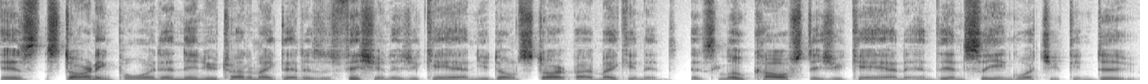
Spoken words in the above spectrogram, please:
is the starting point, and then you try to make that as efficient as you can. You don't start by making it as low cost as you can, and then seeing what you can do.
